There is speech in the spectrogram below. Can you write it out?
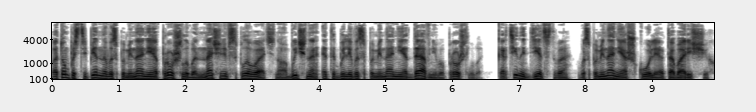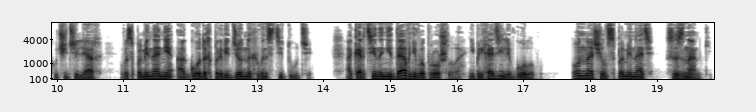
Потом постепенно воспоминания прошлого начали всплывать, но обычно это были воспоминания давнего прошлого, картины детства, воспоминания о школе, о товарищах, учителях, воспоминания о годах, проведенных в институте а картины недавнего прошлого не приходили в голову. Он начал вспоминать с изнанки.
